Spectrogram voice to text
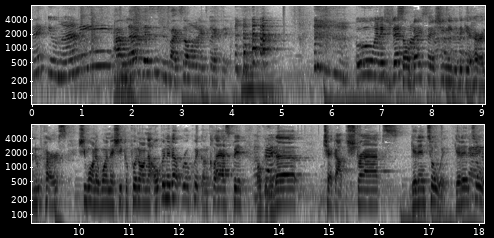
Thank you, honey. I mm. love this. This is like so unexpected. Mm. Ooh, and it's just So Bay said she needed to get her a new purse. She wanted one that she could put on. Now open it up real quick, unclasp it, open it up, check out the straps, get into it, get into Okay, it,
